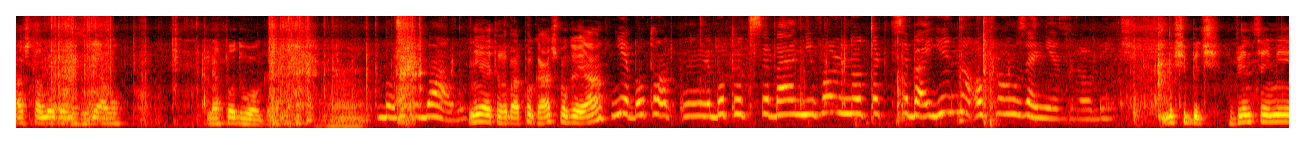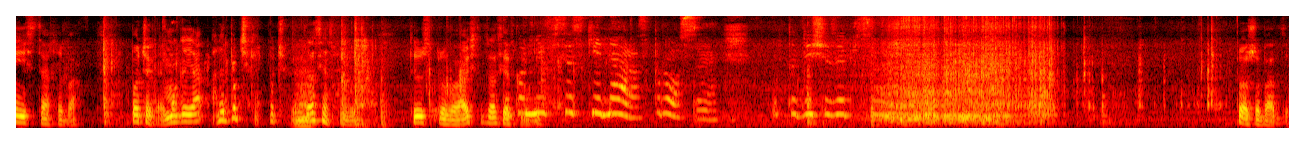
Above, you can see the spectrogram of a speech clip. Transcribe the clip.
Aż tam jeden zwiał na podłogę. Bo trzeba. Nie, to chyba pokaż, mogę ja? Nie, bo to, mm, bo to trzeba, nie wolno, tak trzeba jedno okrążenie zrobić. Musi być więcej miejsca chyba. Poczekaj, mogę ja? Ale poczekaj, poczekaj, teraz ja spróbuję. Ty już spróbowałeś, to teraz ja Tylko spróbuję. nie wszystkie naraz, proszę. Bo wtedy się zepsuje. Proszę bardzo.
